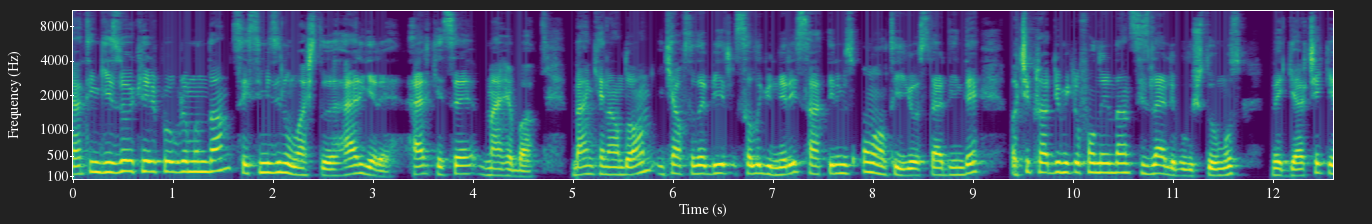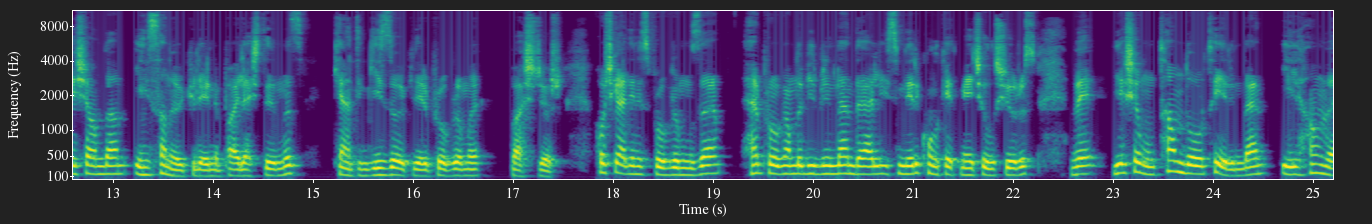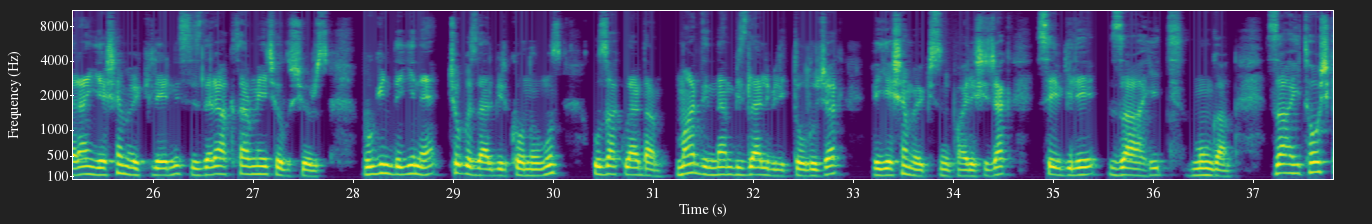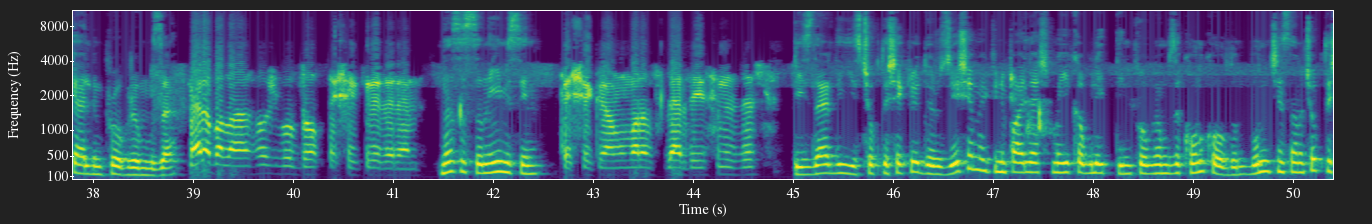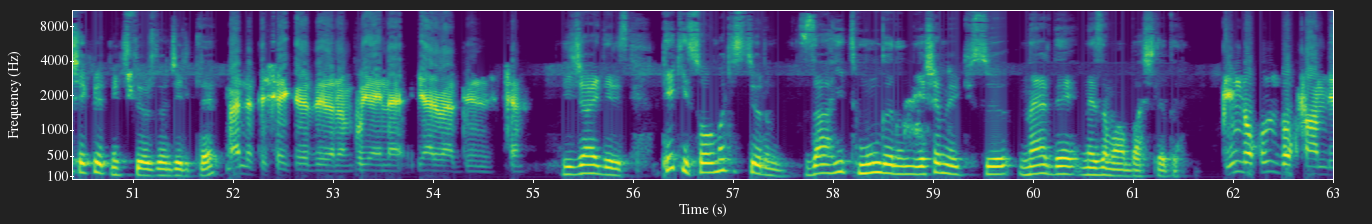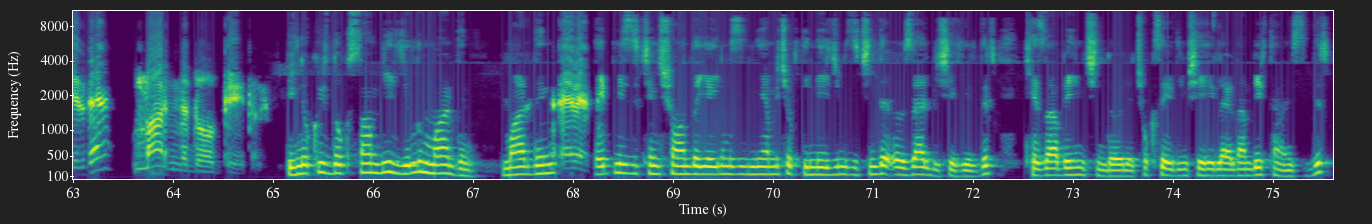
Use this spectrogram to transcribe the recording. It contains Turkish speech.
Kentin Gizli Öyküleri programından sesimizin ulaştığı her yere, herkese merhaba. Ben Kenan Doğan. İki haftada bir salı günleri saatlerimiz 16'yı gösterdiğinde açık radyo mikrofonlarından sizlerle buluştuğumuz ve gerçek yaşamdan insan öykülerini paylaştığımız Kentin Gizli Öyküleri programı başlıyor. Hoş geldiniz programımıza. Her programda birbirinden değerli isimleri konuk etmeye çalışıyoruz ve yaşamın tam da orta yerinden ilham veren yaşam öykülerini sizlere aktarmaya çalışıyoruz. Bugün de yine çok özel bir konuğumuz uzaklardan Mardin'den bizlerle birlikte olacak ve yaşam öyküsünü paylaşacak sevgili Zahit Mungan. Zahit hoş geldin programımıza. Merhabalar, hoş bulduk. Teşekkür ederim. Nasılsın, iyi misin? Teşekkür ederim. Umarım sizler de iyisinizdir. Bizler de iyiyiz. Çok teşekkür ediyoruz. Yaşam öykünü paylaşmayı kabul ettiğin programımıza konuk oldun. Bunun için sana çok teşekkür etmek istiyoruz öncelikle. Ben de teşekkür ediyorum bu yayına yer verdiğiniz için. Rica ederiz. Peki sormak istiyorum. Zahit Munga'nın yaşam öyküsü nerede, ne zaman başladı? 1991'de Mardin'de doğduydum. 1991 yılı Mardin. Mardin Evet, hepimiz için şu anda yayınımızı dinleyen birçok dinleyicimiz için de özel bir şehirdir. Keza benim için de öyle. Çok sevdiğim şehirlerden bir tanesidir.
